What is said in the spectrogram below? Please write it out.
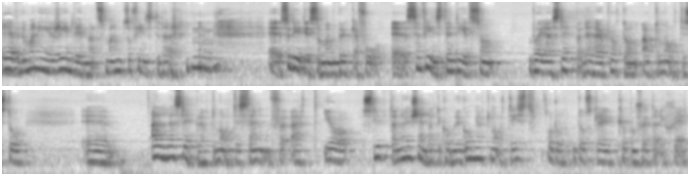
Även om man är renlevnadsman så finns det där. Eh, Så det är det som man brukar få. Eh, Sen finns det en del som börjar släppa det här jag pratade om automatiskt då. Eh, Alla släpper automatiskt sen för att jag slutar när jag känner att det kommer igång automatiskt och då, då ska kroppen sköta det själv.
